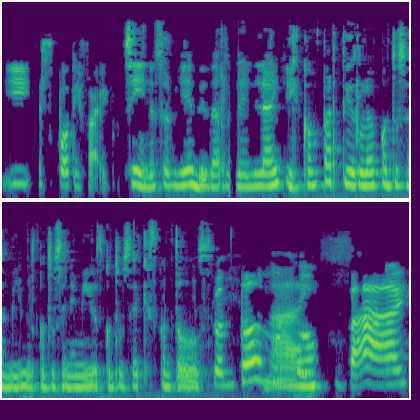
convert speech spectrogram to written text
y Spotify. Sí, no se olviden de darle like y compartirlo con tus amigos, con tus enemigos, con tus ex, con todos. Con todo mundo. Bye.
